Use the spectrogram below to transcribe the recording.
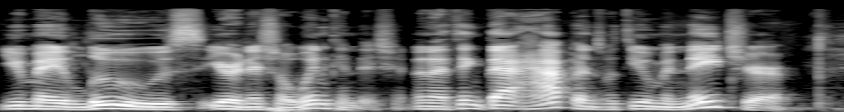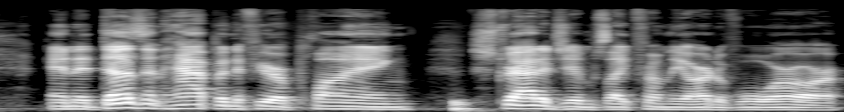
you may lose your initial win condition. And I think that happens with human nature. And it doesn't happen if you're applying stratagems like from the Art of War or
